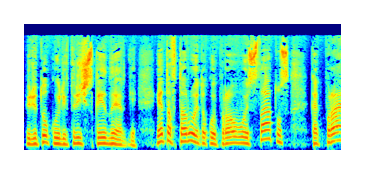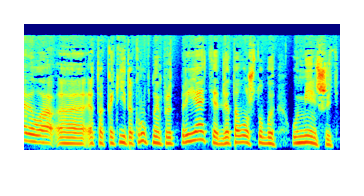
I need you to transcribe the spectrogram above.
перетоку электрической энергии. Это второй такой правовой статус. Как правило, э, это какие-то крупные предприятия для того, чтобы уменьшить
